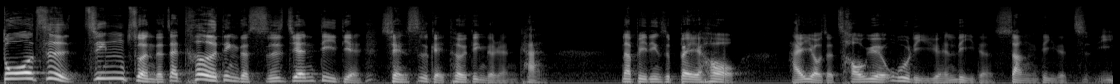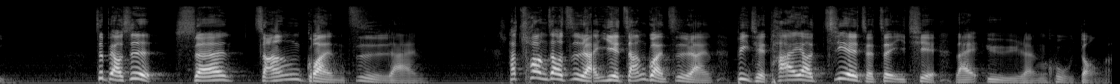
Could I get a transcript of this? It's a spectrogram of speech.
多次精准的在特定的时间地点显示给特定的人看，那必定是背后还有着超越物理原理的上帝的旨意。这表示神掌管自然，他创造自然，也掌管自然，并且他要借着这一切来与人互动啊。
